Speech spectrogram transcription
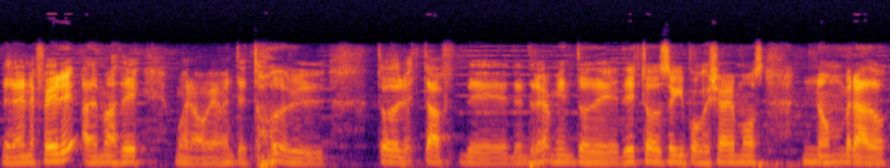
de la NFL, además de, bueno, obviamente todo el, todo el staff de, de entrenamiento de, de estos dos equipos que ya hemos nombrado.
